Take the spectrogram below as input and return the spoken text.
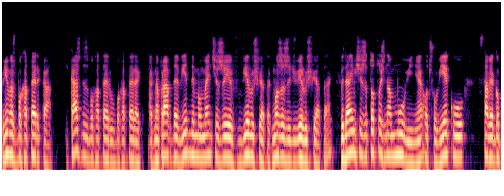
ponieważ bohaterka i każdy z bohaterów, bohaterek tak naprawdę w jednym momencie żyje w wielu światach, może żyć w wielu światach. Wydaje mi się, że to coś nam mówi nie? o człowieku, stawia go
